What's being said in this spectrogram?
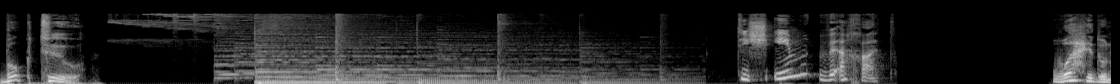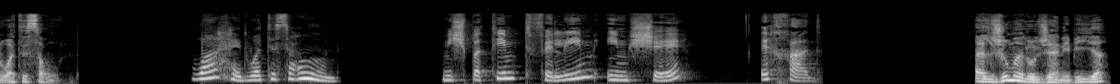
book two. תשעים ואחת واحد وتسعون. واحد وتسعون. משפטים טפלים עם ש אחד الجمل الجانبية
